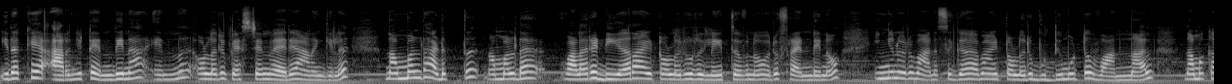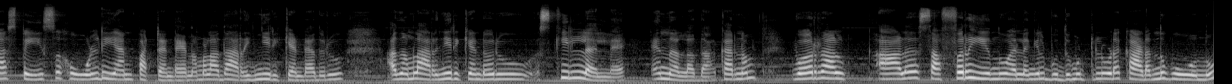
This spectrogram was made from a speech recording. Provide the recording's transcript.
ഇതൊക്കെ അറിഞ്ഞിട്ട് എന്തിനാ എന്ന് ഉള്ളൊരു ക്വസ്റ്റ്യൻ വരികയാണെങ്കിൽ നമ്മളുടെ അടുത്ത് നമ്മളുടെ വളരെ ഡിയർ ആയിട്ടുള്ളൊരു റിലേറ്റീവിനോ ഒരു ഫ്രണ്ടിനോ ഇങ്ങനൊരു മാനസികമായിട്ടുള്ളൊരു ബുദ്ധിമുട്ട് വന്നാൽ നമുക്ക് ആ സ്പേസ് ഹോൾഡ് ചെയ്യാൻ പറ്റണ്ടേ? നമ്മളത് അറിഞ്ഞിരിക്കേണ്ടേ? അതൊരു അത് നമ്മൾ അറിഞ്ഞിരിക്കേണ്ട ഒരു സ്കില്ലല്ലേ എന്നുള്ളതാണ് കാരണം വേറൊരാൾ ആൾ സഫർ ചെയ്യുന്നു അല്ലെങ്കിൽ ബുദ്ധിമുട്ടിലൂടെ കടന്നു പോകുന്നു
